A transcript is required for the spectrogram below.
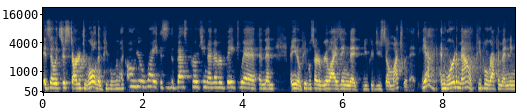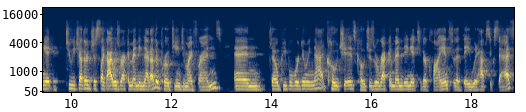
it's, so it's just started to roll. And then people were like, oh, you're right. This is the best protein I've ever baked with. And then, you know, people started realizing that you could do so much with it. Yeah. And word of mouth, people recommending it to each other, just like I was recommending that other protein to my friends and so people were doing that. Coaches, coaches were recommending it to their clients so that they would have success.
